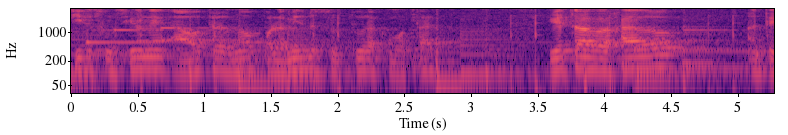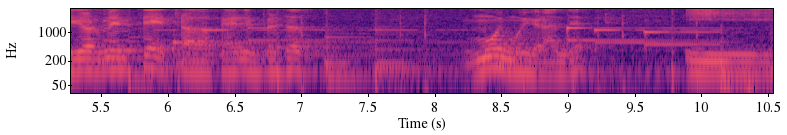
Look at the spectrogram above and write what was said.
sí les funcione, a otras no, por la misma estructura como tal. Yo he trabajado anteriormente, trabajé en empresas muy, muy grandes y,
